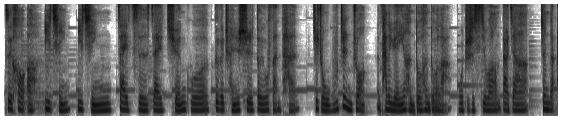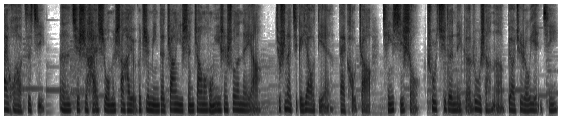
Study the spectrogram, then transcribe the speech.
最后啊，疫情，疫情再次在全国各个城市都有反弹，这种无症状，它的原因很多很多啦。我只是希望大家真的爱护好自己。嗯，其实还是我们上海有一个知名的张医生，张文宏医生说的那样。就是那几个要点：戴口罩、勤洗手，出去的那个路上呢，不要去揉眼睛。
